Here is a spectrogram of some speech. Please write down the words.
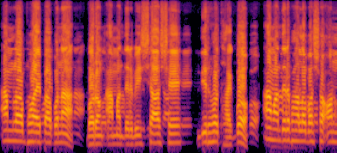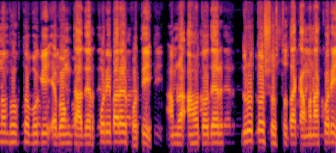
আমরা ভয় পাবো না বরং আমাদের বিশ্বাসে দৃঢ় থাকব। আমাদের ভালোবাসা অন্য ভুক্তভোগী এবং তাদের পরিবারের প্রতি আমরা আহতদের দ্রুত সুস্থতা কামনা করি।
